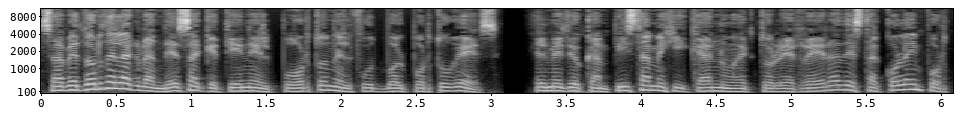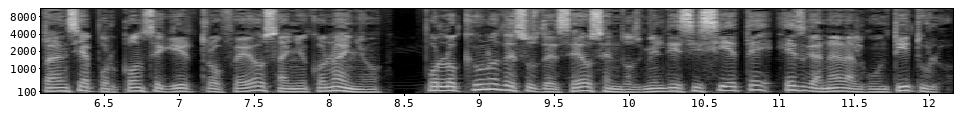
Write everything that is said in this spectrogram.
Sabedor de la grandeza que tiene el Porto en el fútbol portugués, el mediocampista mexicano Héctor Herrera destacó la importancia por conseguir trofeos año con año, por lo que uno de sus deseos en 2017 es ganar algún título.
